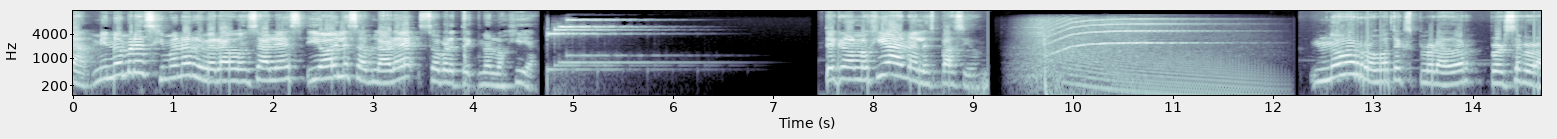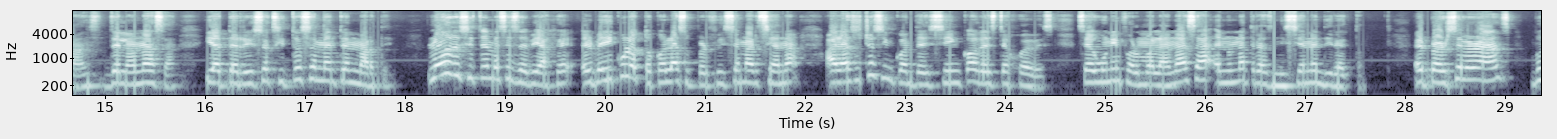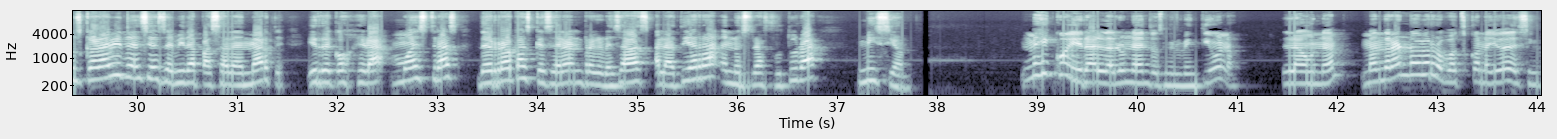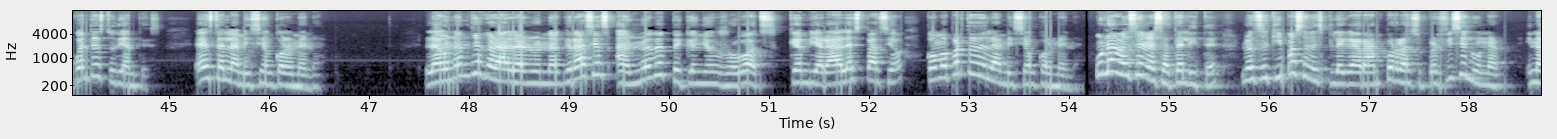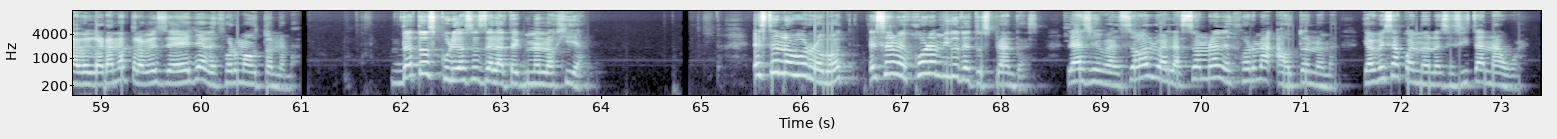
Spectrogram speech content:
Hola, mi nombre es Jimena Rivera González y hoy les hablaré sobre tecnología. Tecnología en el espacio. Nuevo robot explorador Perseverance de la NASA y aterrizó exitosamente en Marte. Luego de siete meses de viaje, el vehículo tocó la superficie marciana a las 8.55 de este jueves, según informó la NASA en una transmisión en directo. El Perseverance buscará evidencias de vida pasada en Marte y recogerá muestras de rocas que serán regresadas a la Tierra en nuestra futura misión. México irá a la Luna en 2021. La UNAM mandará nueve robots con ayuda de 50 estudiantes. Esta es la misión Colmena. La UNAM llegará a la Luna gracias a nueve pequeños robots que enviará al espacio como parte de la misión Colmena. Una vez en el satélite, los equipos se desplegarán por la superficie lunar y navegarán a través de ella de forma autónoma. Datos curiosos de la tecnología. Este nuevo robot es el mejor amigo de tus plantas. Las lleva al sol o a la sombra de forma autónoma y avisa cuando necesitan agua.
